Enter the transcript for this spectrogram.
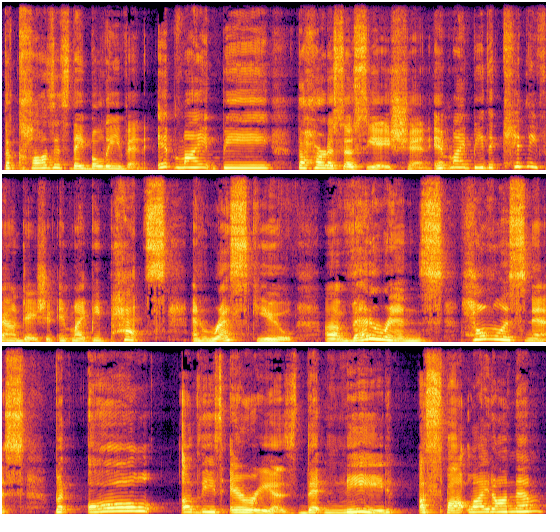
the causes they believe in. It might be the Heart Association, it might be the Kidney Foundation, it might be pets and rescue, uh, veterans, homelessness, but all of these areas that need a spotlight on them,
